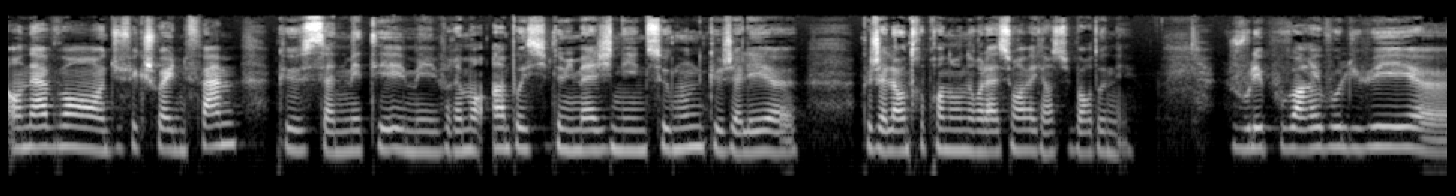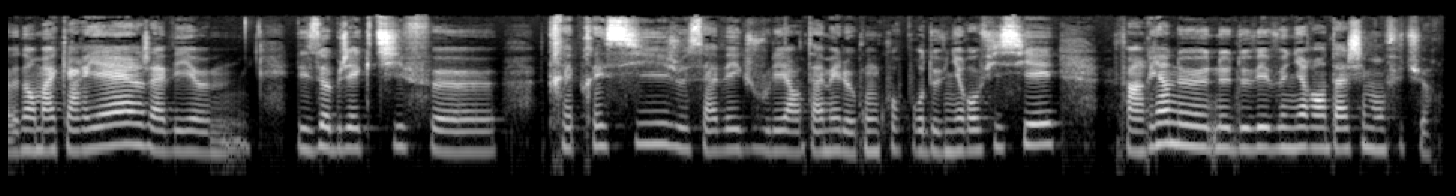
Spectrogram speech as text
en avant du fait que je sois une femme, que ça ne m'était mais vraiment impossible de m'imaginer une seconde que j'allais euh, que j'allais entreprendre une relation avec un subordonné. Je voulais pouvoir évoluer dans ma carrière, j'avais des objectifs très précis, je savais que je voulais entamer le concours pour devenir officier. Enfin, rien ne, ne devait venir entacher mon futur.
